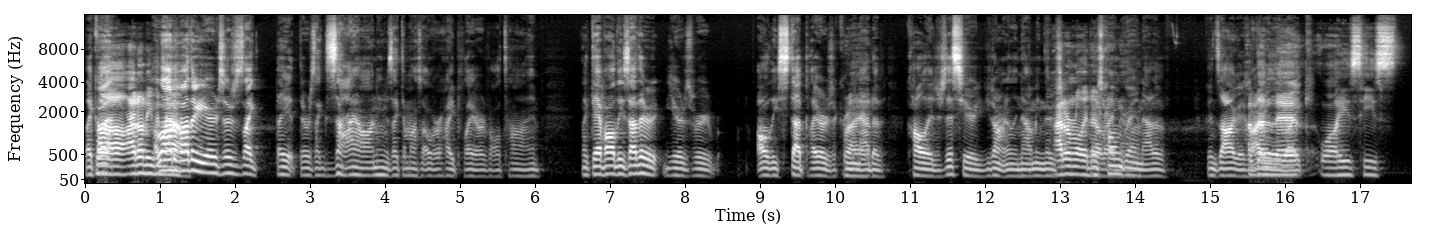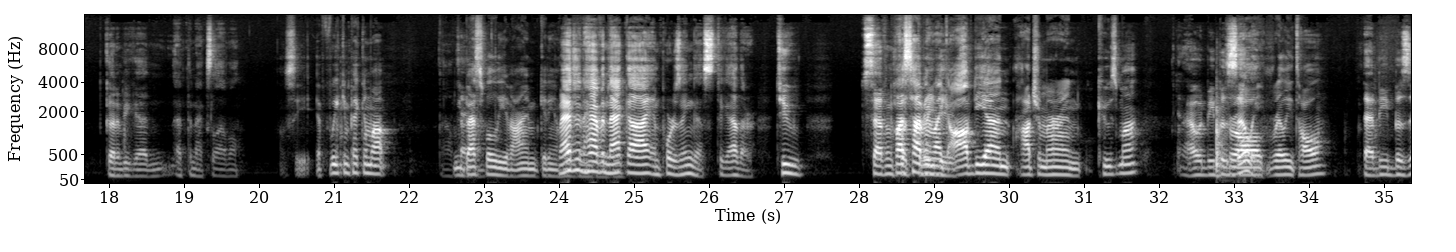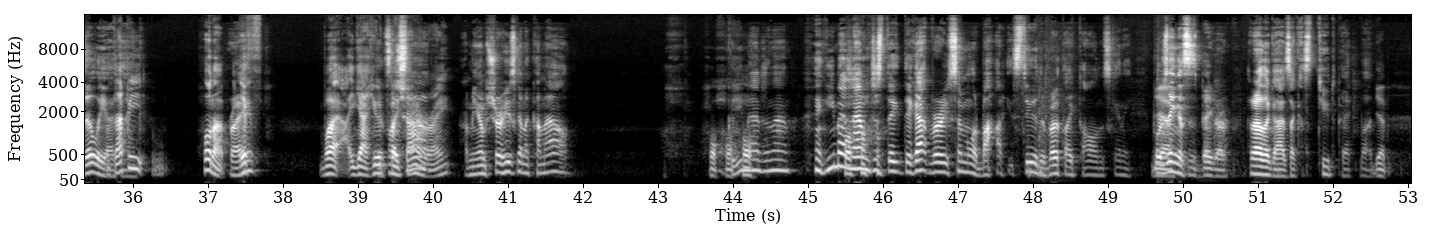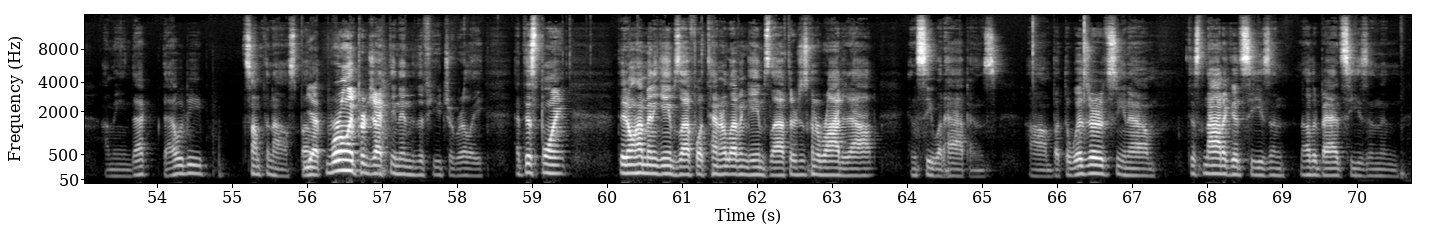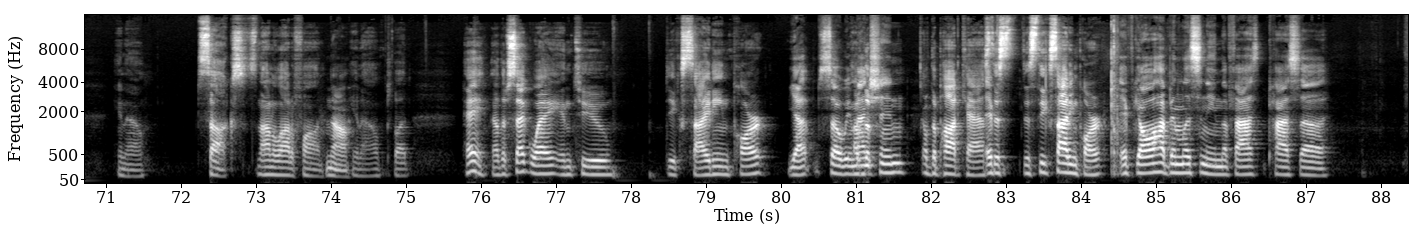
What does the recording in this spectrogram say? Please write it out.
Like Well, uh, I don't even a lot of other years, there's like they, there was like Zion, he was like the most overhyped player of all time. Like they have all these other years where all these stud players are coming Right. out of college. This year, you don't really know. I mean, there's I don't really know. there's right Holmgren now. out of Gonzaga, who I really that. like. Well, he's he's gonna be good at the next level. We'll see if we can pick him up. You best him. believe I'm getting. A Imagine having that guy and Porzingis together, two seven. Plus having like dudes. Avdija and Hachimura and Kuzma, That would be who are all Bazilli. really tall. That'd be Bazilli. Would that think. be? Hold up, Right? If what? Yeah, he would It's play center, right? I mean, I'm sure he's gonna come out. Ho, ho, Can you ho. imagine that? Can you imagine having just they, they got very similar bodies too. They're both like tall and skinny. Yeah. Porzingis is bigger. That other guy's like a toothpick, but Yep. I mean that that would be something else. But Yep. we're only projecting into the future, really. At this point, they don't have many games left. What ten or eleven games left? They're just going to ride it out and see what happens. Um, but the Wizards, you know, just not a good season. Another bad season, and you know, sucks. It's not a lot of fun. No. You know, but hey, another segue into the exciting part Yep. So we Of the- mentioned of the podcast. If- this this is the exciting part. if y'all have been listening the fast past uh,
